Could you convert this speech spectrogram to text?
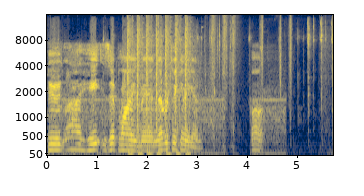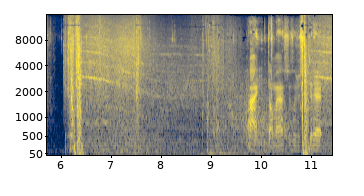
Dude, I hate zip lines, man. Never taking it again. Oh. Alright, you dumbass. Just let yourself get hit.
